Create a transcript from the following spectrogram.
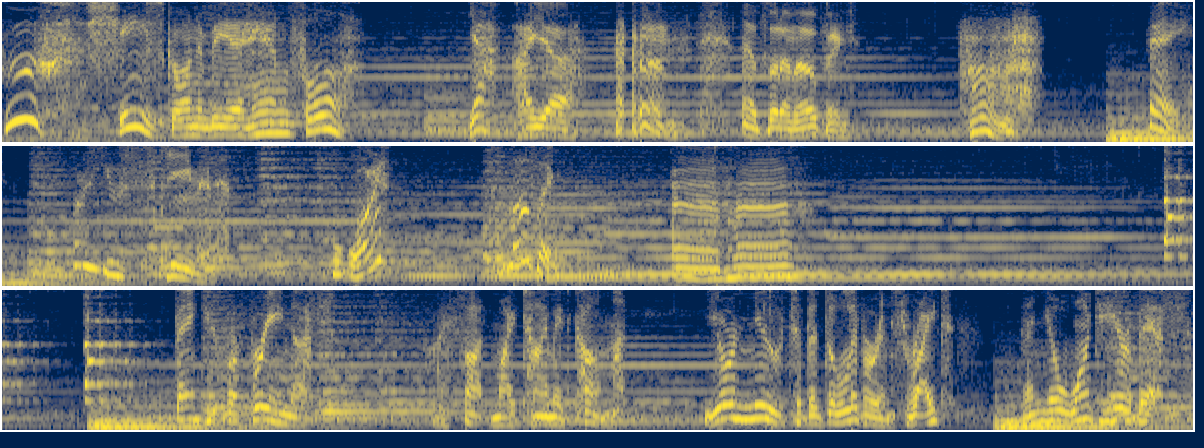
Whew, she's going to be a handful. Yeah, I, uh... that's what I'm hoping. Hmm. Hey, what are you scheming? What? Nothing. Uh-huh. Thank you for freeing us. I thought my time had come. You're new to the Deliverance, right? Then you'll want to hear this.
